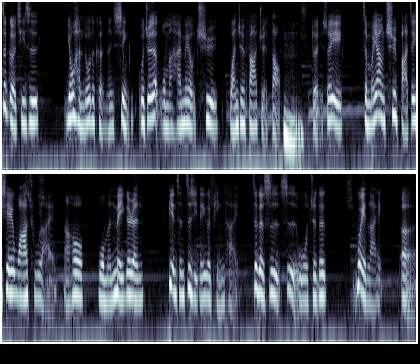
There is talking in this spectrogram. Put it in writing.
这个其实有很多的可能性。我觉得我们还没有去完全发掘到。嗯，对，所以怎么样去把这些挖出来，然后我们每个人变成自己的一个平台，这个是是我觉得未来呃，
